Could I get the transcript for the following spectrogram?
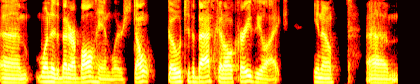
um, one of the better ball handlers. Don't go to the basket all crazy like, you know. Um,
